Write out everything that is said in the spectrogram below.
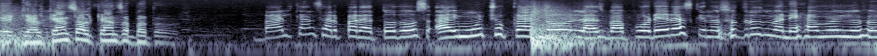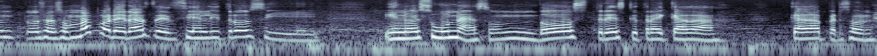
Eh, que alcanza, alcanza para todos. va a alcanzar para todos. Hay mucho caldo. Las vaporeras que nosotros manejamos no son, o sea, son vaporeras de 100 litros y, y no es una, son dos, tres que trae cada, cada persona.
